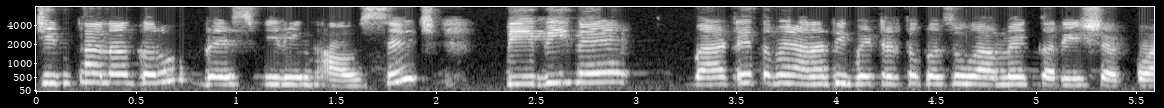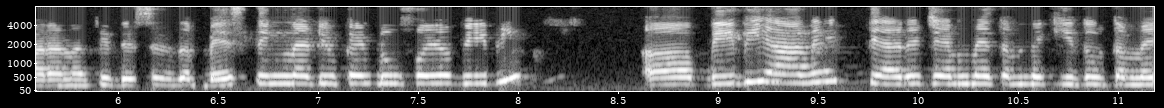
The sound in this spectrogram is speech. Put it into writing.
ચિંતા ન કરો બ્રેસ્ટ ફીડિંગ આવશે જ. બેબીને માટે તમે આનાથી બેટર તો કશું અમે કરી શકવાના નથી. This is the best thing that you can do for your baby baby આવે ત્યારે જેમ મેં તમને કીધું, તમે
